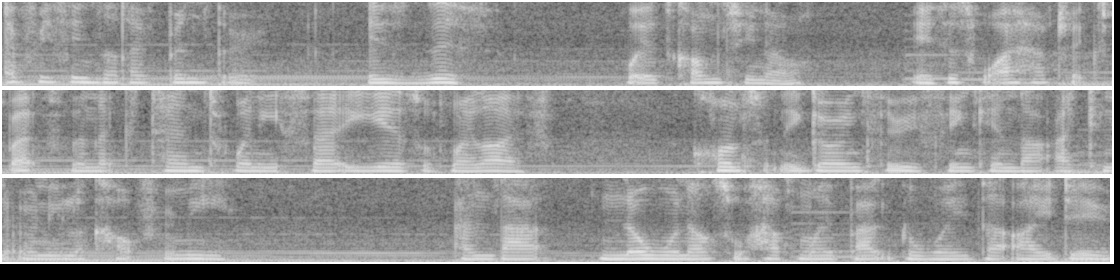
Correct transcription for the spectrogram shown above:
everything that I've been through, is this what it's come to now? Is this what I have to expect for the next 10, 20, 30 years of my life? Constantly going through thinking that I can only look out for me. and that no one else will have my back the way that I do.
